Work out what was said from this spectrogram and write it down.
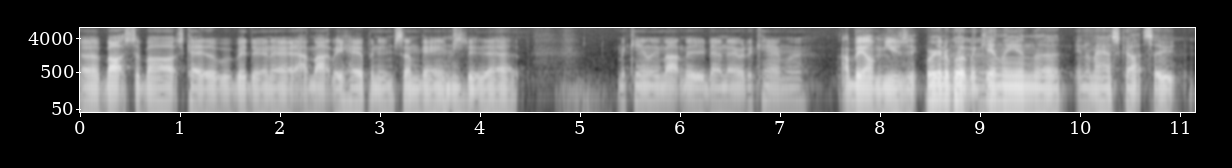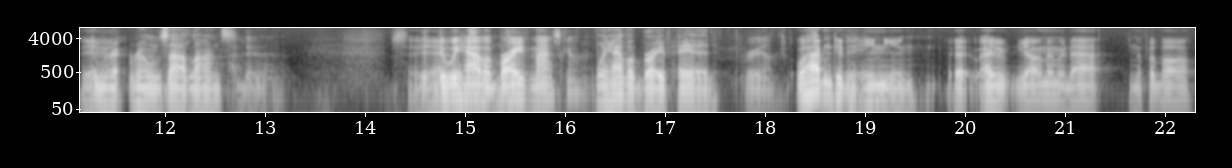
uh, box to box. Caleb will be doing that. I might be helping him some games do Mhm. that. McKinley might be down there with a camera. I'll be on music. We're gonna put Uh, McKinley in the in a mascot suit and Yeah. ra- run the sidelines. I'll do that. So, yeah. Do we have a brave mascot? We have a brave head. Really? What happened to the Indian? Uh, y'all remember that in the football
